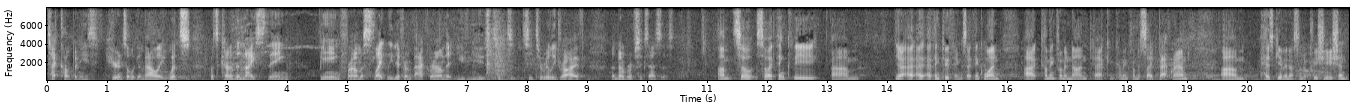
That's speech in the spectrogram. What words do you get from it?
tech companies here in Silicon Valley. What's what's kind of the nice thing being from a slightly different background that you've used to, to, to really drive a number of successes? Um, so, so I think the, um, yeah, I, I think two things. I think one, uh, coming from a non-tech and coming from a psych background um, has given us an appreciation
